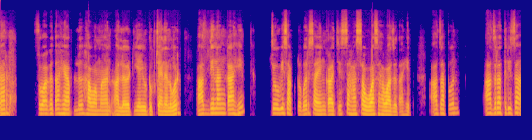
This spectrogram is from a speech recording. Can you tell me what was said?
नमस्कार. स्वागत आहे आपलं हवामान अलर्ट या युट्यूब चॅनलवर. आज दिनांक आहे चोवीस ऑक्टोबर सायंकाळचे सहा सव्वा सहा वाजत आहेत. आज आपण आज रात्रीचा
